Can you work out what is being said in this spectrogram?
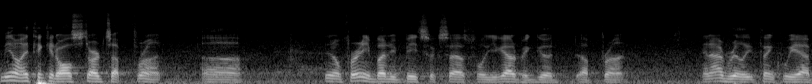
you know, I think it all starts up front. Uh, you know, for anybody to be successful, you got to be good up front. And I really think we have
